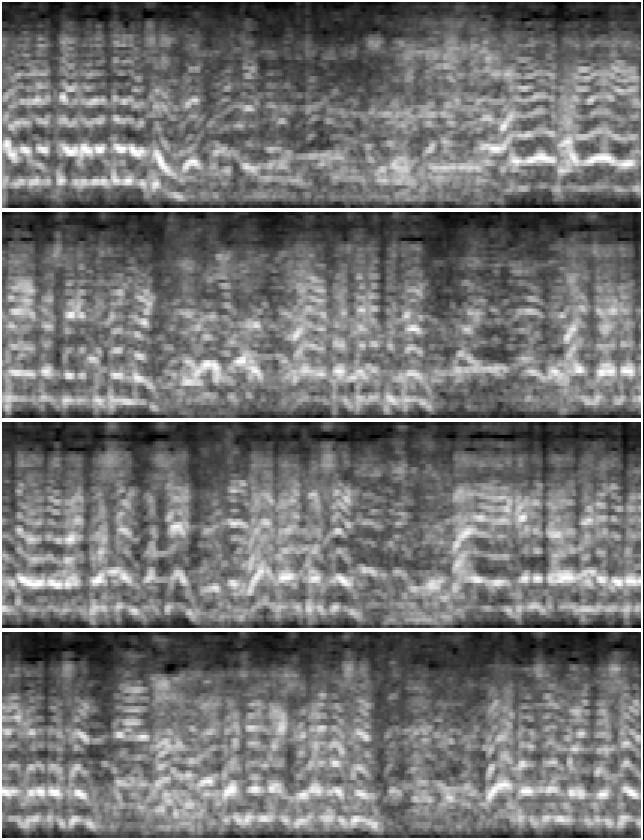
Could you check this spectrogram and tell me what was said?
সামান্য একটু এখানে চলে আসেন ভাই এই ভাই এই এই ভাই এপাশ থেকে পিছন ভাই ভাই এপাশ থেকে পিছন ভাই, জায়গা দিতে হবে, ভাই, বসেন বসেন। ভাই ভাই, বসেন। ভাই, এইখানে দাঁড়া থেকে যাবে না এখানে বসেন। বসেন, ভাই, সবাই বসেন। ভাই বসেন ভাই বসেন।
